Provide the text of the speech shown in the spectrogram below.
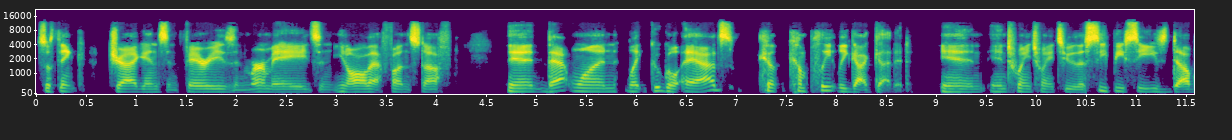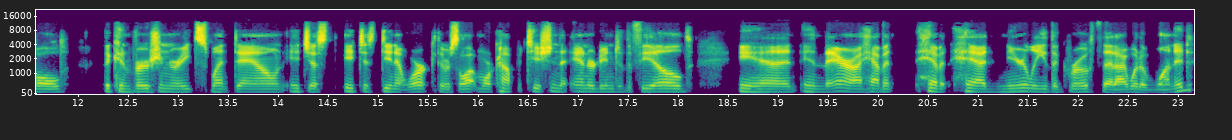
So think dragons and fairies and mermaids and you know all that fun stuff. And that one, like Google Ads, co- completely got gutted in in 2022. The CPCs doubled the conversion rates went down it just it just didn't work there was a lot more competition that entered into the field and in there i haven't haven't had nearly the growth that I would have wanted.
